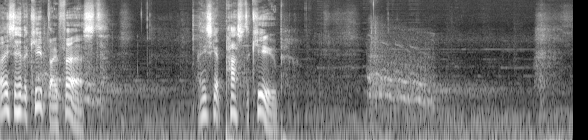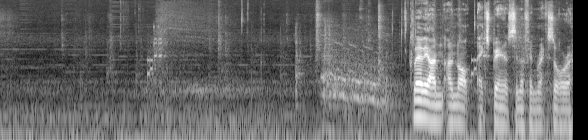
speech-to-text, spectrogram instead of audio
I need to hit the cube though first. I need to get past the cube. Clearly I'm, I'm not experienced enough in Rexaura.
